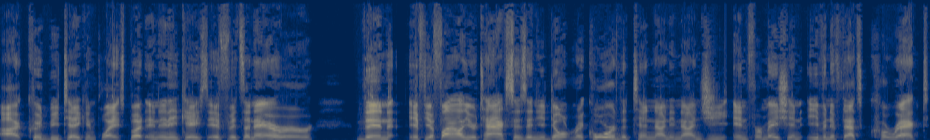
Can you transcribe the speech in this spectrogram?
uh, could be taking place. But in any case, if it's an error, then if you file your taxes and you don't record the 1099G information, even if that's correct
